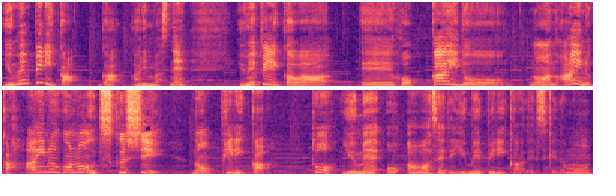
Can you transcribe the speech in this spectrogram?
夢ピリカがありますね。夢ピリカは、えー、北海道のあのアイヌか。アイヌ語の美しいのピリカと夢を合わせて夢ピリカですけども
